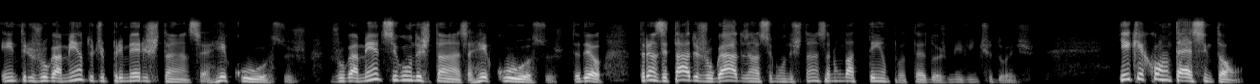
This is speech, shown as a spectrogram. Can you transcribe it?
entre julgamento de primeira instância, recursos, julgamento de segunda instância, recursos, entendeu? Transitados e julgados na segunda instância, não dá tempo até 2022. O que, que acontece, então?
